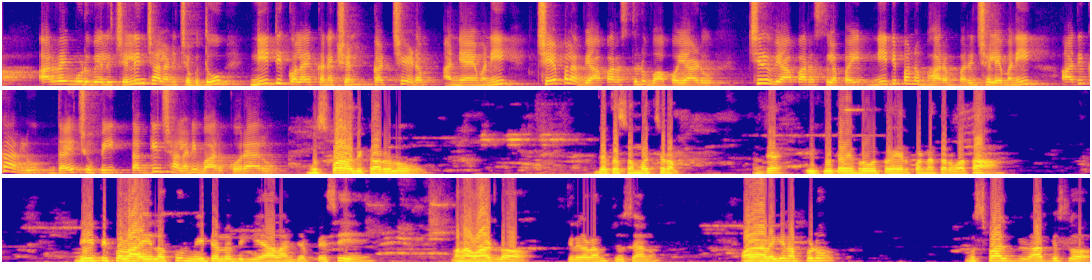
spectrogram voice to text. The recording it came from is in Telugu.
అరవై మూడు వేలు చెల్లించాలని చెబుతూ నీటి కొలాయి కనెక్షన్ కట్ చేయడం అన్యాయమని చేపల వ్యాపారస్తుడు వాపోయాడు. చిరు వ్యాపారస్తులపై నీటి పన్ను భారం భరించలేమని అధికారులు దయచూపి తగ్గించాలని వారు కోరారు. మున్సిపల్ అధికారులు గత సంవత్సరం అంటే ఈ కూటమి ప్రభుత్వం ఏర్పడిన తర్వాత నీటి కుళాయిలకు మీటర్లు బిగియాలని చెప్పేసి మన వార్డులో తిరగడం చూశాను. వాళ్ళు అడిగినప్పుడు మున్సిపాలిటీ ఆఫీస్లో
